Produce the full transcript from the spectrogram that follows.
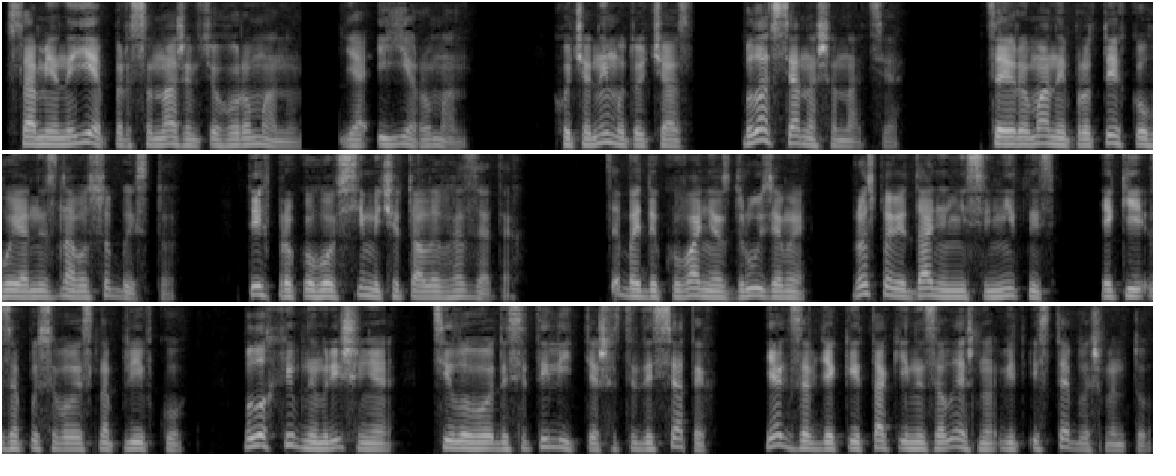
Сам я не є персонажем цього роману, я і є роман. Хоча ним у той час була вся наша нація. Цей роман і про тих, кого я не знав особисто, тих, про кого всі ми читали в газетах. Це байдикування з друзями, розповідання нісенітниць, які записувались на плівку, було хибним рішення цілого десятиліття 60-х, як завдяки, так і незалежно від істеблішменту.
